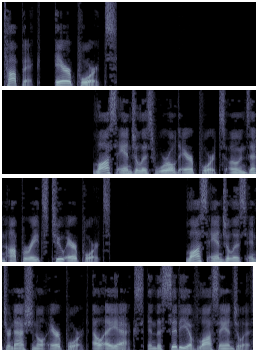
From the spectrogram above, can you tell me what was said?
Topic: Airports. Los Angeles World Airports owns and operates two airports. Los Angeles International Airport (LAX) in the city of Los Angeles,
